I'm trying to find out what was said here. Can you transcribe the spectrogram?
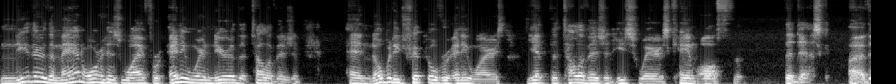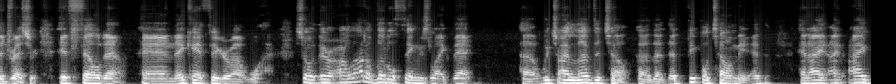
Neither the man or his wife were anywhere near the television, and nobody tripped over any wires. Yet the television, he swears, came off the, the desk, uh, the dresser. It fell down, and they can't figure out why. So there are a lot of little things like that, uh, which I love to tell uh, that that people tell me, and and I, I I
